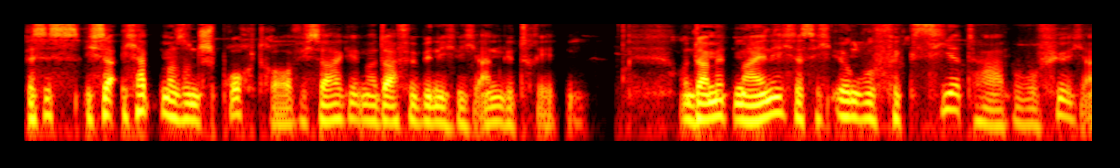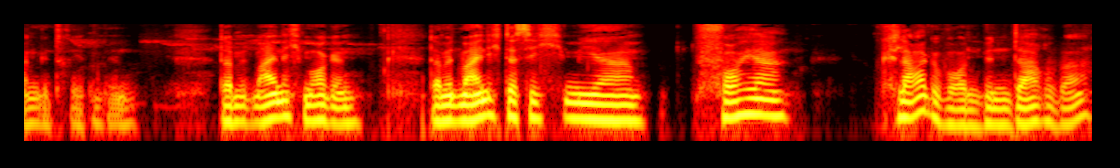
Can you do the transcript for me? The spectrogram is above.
es ist, ich ich habe mal so einen Spruch drauf. Ich sage immer, dafür bin ich nicht angetreten. Und damit meine ich, dass ich irgendwo fixiert habe, wofür ich angetreten bin. Damit meine ich morgen. Damit meine ich, dass ich mir vorher klar geworden bin darüber,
